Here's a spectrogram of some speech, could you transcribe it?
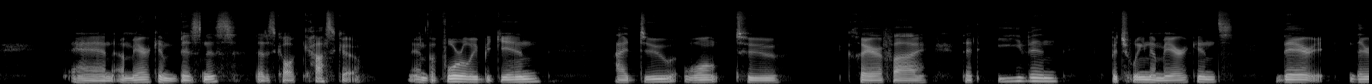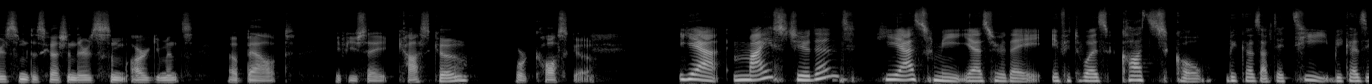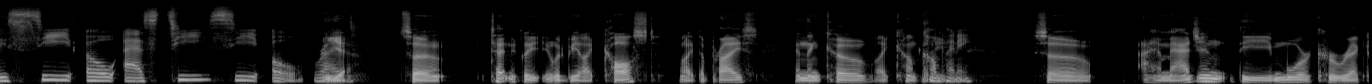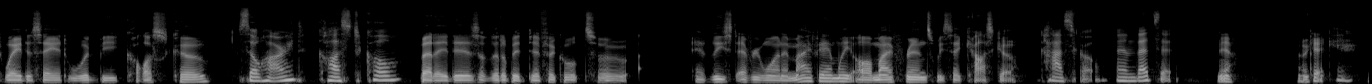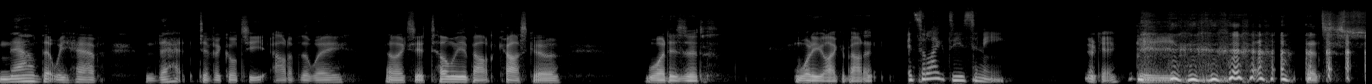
an American business that is called Costco. And before we begin, I do want to clarify that even between Americans, there there's some discussion, there's some arguments about if you say Costco or Costco. yeah, my student, he asked me yesterday if it was Costco because of the T, because it's C O S T C O, right? Yeah. So technically, it would be like cost, like the price, and then co, like company. Company. So I imagine the more correct way to say it would be Costco, So hard. Costco. but it is a little bit difficult. So at least everyone in my family, all my friends, we say Costco. Costco. And that's it. Yeah. Okay. Okay. Now that we have that difficulty out of the way, Alexia, tell me about Costco. What is it? What do you like about it? It's like Disney. Okay. A, eh, that's.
